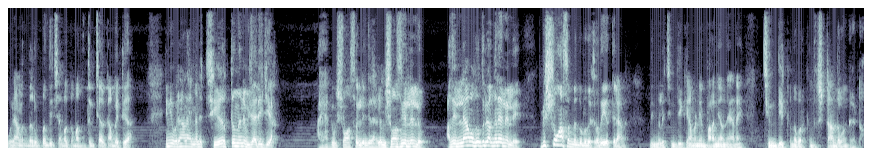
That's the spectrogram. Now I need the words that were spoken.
ഒരാളെ നിർബന്ധിച്ച് നമുക്ക് മതത്തിൽ ചേർക്കാൻ പറ്റുക? ഇനി ഒരാളെ അങ്ങനെ ചേർത്തുന്നതിന് വിചാരിക്കുക? അയാൾക്ക് വിശ്വാസം ഇല്ലെങ്കിൽ അയാൾ വിശ്വാസിയല്ലല്ലോ. അതെല്ലാ മതത്തിലും അങ്ങനെ തന്നെയല്ലേ വിശ്വാസം എന്നുള്ളത് ഹൃദയത്തിലാണ്. നിങ്ങൾ ചിന്തിക്കാൻ വേണ്ടി പറഞ്ഞു തന്നെയാണ് ചിന്തിക്കുന്നവർക്ക് ദൃഷ്ടാന്തമുണ്ട് കേട്ടോ.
